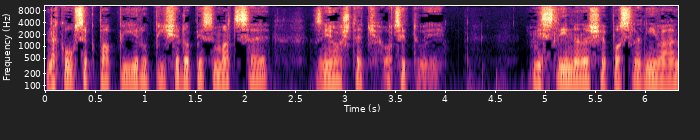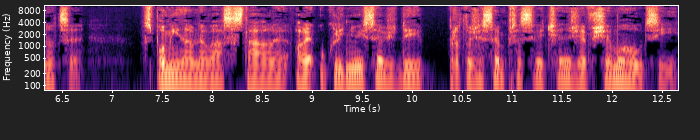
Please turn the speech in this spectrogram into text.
na kousek papíru píše dopis matce, z něhož teď ocituji. Myslím na naše poslední Vánoce. Vzpomínám na vás stále, ale uklidňuji se vždy, protože jsem přesvědčen, že všemohoucí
